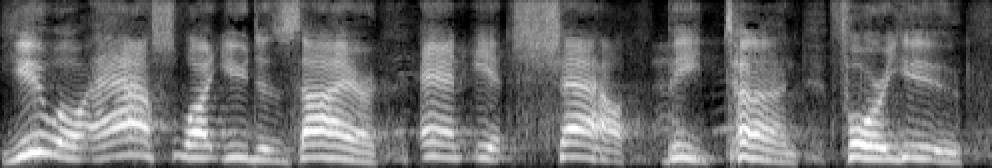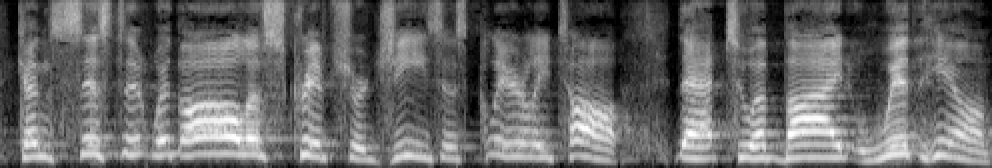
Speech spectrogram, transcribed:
You will ask what you desire, and it shall be done for you. Consistent with all of Scripture, Jesus clearly taught that to abide with Him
